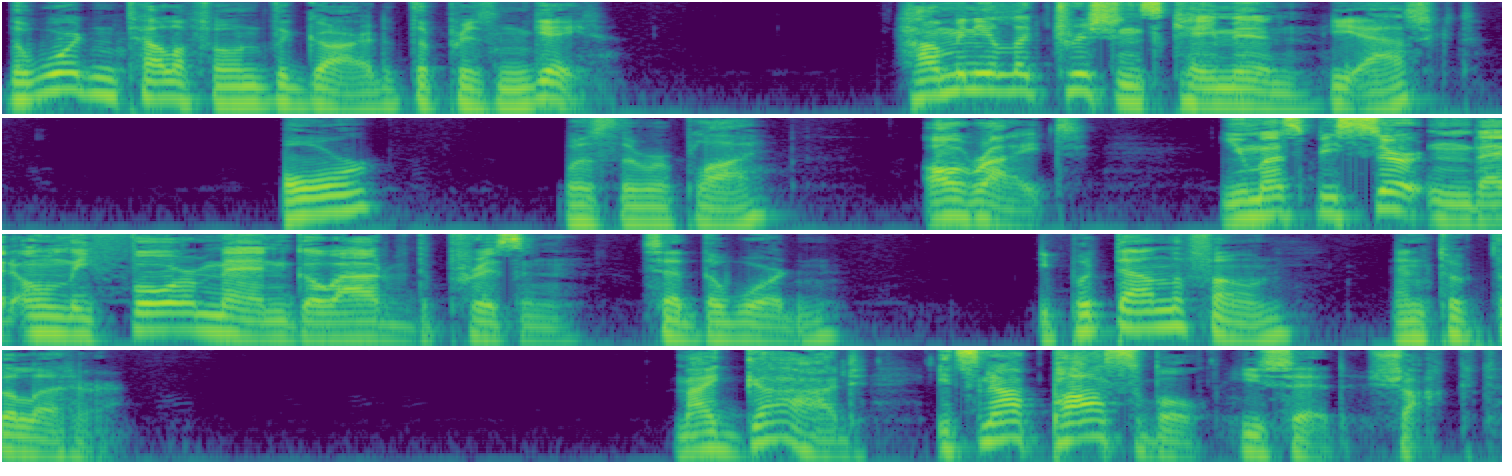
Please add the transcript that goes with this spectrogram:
The warden telephoned the guard at the prison gate. How many electricians came in? he asked. Four, was the reply. All right. You must be certain that only four men go out of the prison, said the warden. He put down the phone and took the letter. My God, it's not possible, he said, shocked.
